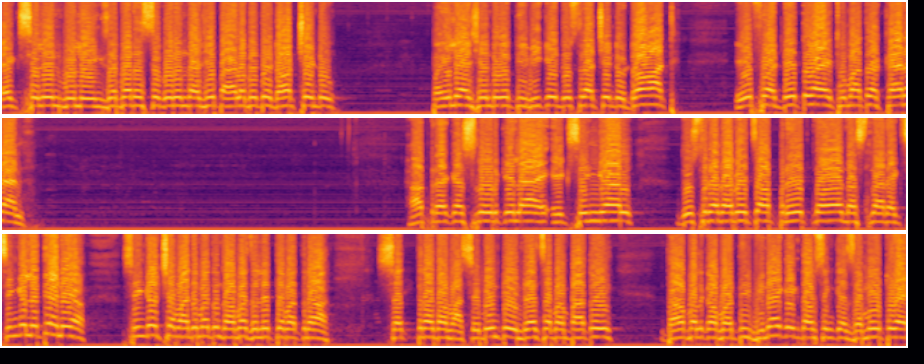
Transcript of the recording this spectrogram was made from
एक्सेलेंट बोलिंग जबरदस्त गोलंदाजी पाहायला मिळते. डॉट चेंडू. पहिल्या चेंडूवरती विकेट दुसरा चेंडू. डॉट एफर्ट देतोय. तो मात्र कॅरन हा ट्रॅक स्लोर केलाय. एक सिंगल दुसऱ्या धाबेचा प्रयत्न नसणार. एक सिंगल येते आणि सिंगलच्या माध्यमातून धाबा झालेत ते मात्र. सतरा धाबा सेव्हन्टीन रनचा आपण पाहतोय धाव फलकावरती विनायक एक धावसंख्या जमवतोय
